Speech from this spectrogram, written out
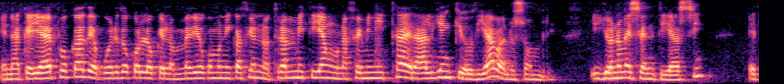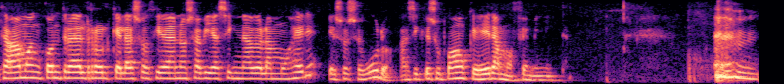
En aquella época, de acuerdo con lo que los medios de comunicación nos transmitían, una feminista era alguien que odiaba a los hombres. Y yo no me sentía así. Estábamos en contra del rol que la sociedad nos había asignado a las mujeres, eso seguro, así que supongo que éramos feministas.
